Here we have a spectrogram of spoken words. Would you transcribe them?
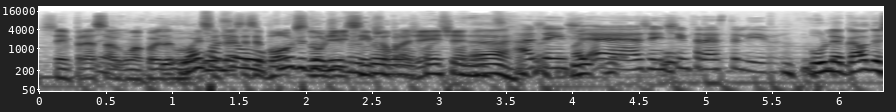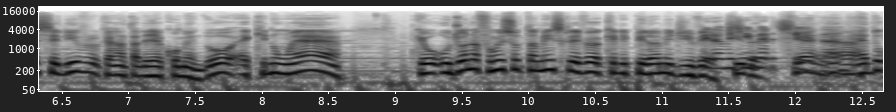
Você empresta alguma coisa. Vamos você empresta esse box do O.J. Simpson pra gente. É, a gente, mas, é, a gente empresta o livro. O legal desse livro que a Nathalie recomendou é que não é porque o Jonathan Wilson também escreveu aquele Pirâmide Invertida. Pirâmide Invertida. É, é, do,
